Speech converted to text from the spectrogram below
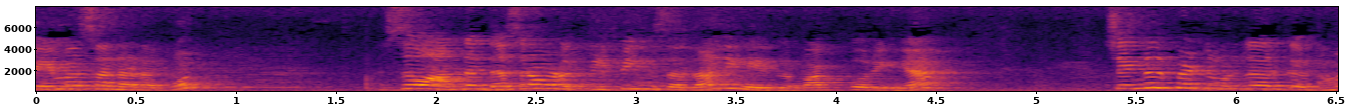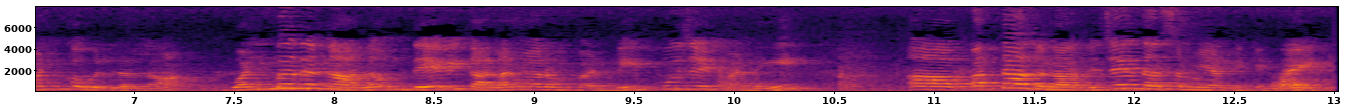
ஃபேமஸா நடக்கும். சோ அந்த தசராவோட கிளிப்பிங்ஸை தான் நீங்க இதுல பார்க்க போறீங்க. செங்கல்பட்டு உள்ள இருக்க அம்மன் கோவில் எல்லாம் ஒன்பது நாளும் தேவிக்கு அலங்காரம் பண்ணி பூஜை பண்ணி பத்தாவது நாள் விஜயதசமி அன்னைக்கு நைட்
